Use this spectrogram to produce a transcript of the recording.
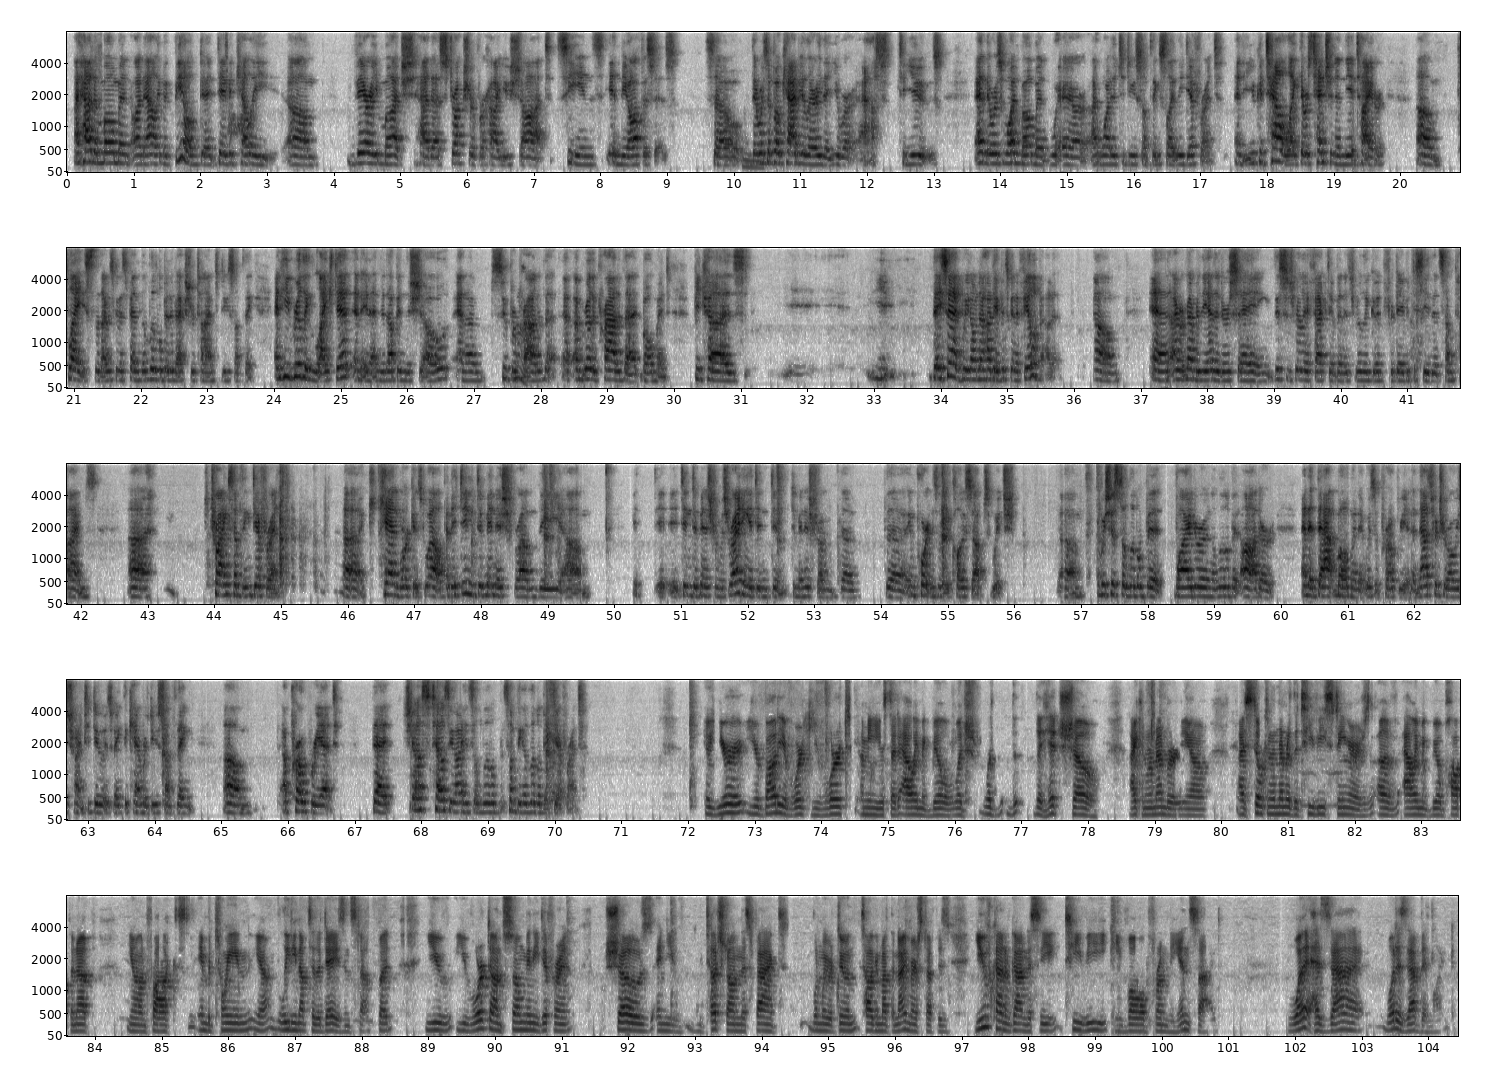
I had a moment on Ally McBeal. David Kelley um, very much had a structure for how you shot scenes in the offices. So mm-hmm. there was a vocabulary that you were asked to use. And there was one moment where I wanted to do something slightly different. And you could tell like there was tension in the entire um, place that I was going to spend a little bit of extra time to do something. And he really liked it and it ended up in the show. And I'm super mm. proud of that. I'm really proud of that moment because you, they said, we don't know how David's going to feel about it. Um, and I remember the editor saying, this is really effective and it's really good for David to see that sometimes uh, trying something different uh, can work as well. But it didn't diminish from the um, it, it didn't diminish from his writing. It didn't dim, diminish from the the importance of the close-ups, which um, was just a little bit wider and a little bit odder. And at that moment, it was appropriate. And that's what you're always trying to do is make the camera do something um, appropriate that just tells the audience a little something a little bit different. Your your body of work you've worked. I mean, you said Ally McBeal, which was the, the hit show. I can remember, you know, I still can remember the TV stingers of Ally McBeal popping up, you know, on Fox in between, you know, leading up to the days and stuff. But you you've worked on so many different shows, and you you touched on this fact when we were doing talking about the nightmare stuff. Is you've kind of gotten to see TV evolve from the inside. What has that? What has that been like?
